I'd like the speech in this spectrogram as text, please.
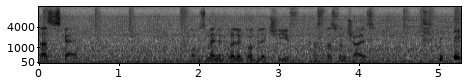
Das ist geil. Warum ist meine Brille komplett schief? Was ist das für ein Scheiß?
